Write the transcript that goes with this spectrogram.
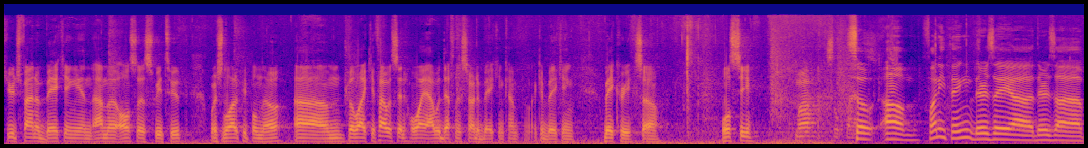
huge fan of baking and I'm a, also a sweet tooth, which a lot of people know. Um, but like if I was in Hawaii, I would definitely start a baking company, like a baking bakery. So we'll see. Wow. So, um, funny thing, there's a uh, there's a,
